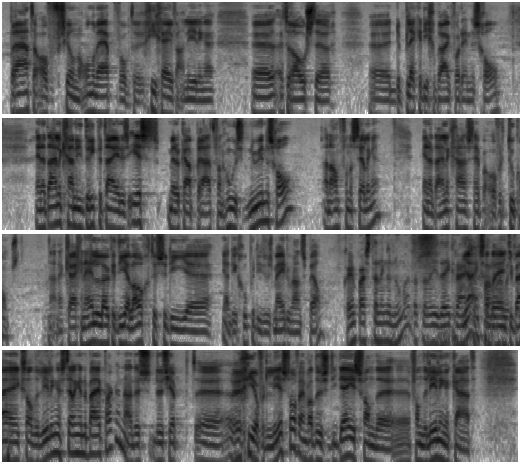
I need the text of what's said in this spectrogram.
praten over verschillende onderwerpen. Bijvoorbeeld de regie geven aan leerlingen, eh, het rooster, de plekken die gebruikt worden in de school. En uiteindelijk gaan die drie partijen dus eerst met elkaar praten van hoe is het nu in de school, aan de hand van de stellingen. En uiteindelijk gaan ze het hebben over de toekomst. Nou, dan krijg je een hele leuke dialoog tussen die, eh, ja, die groepen die dus meedoen aan het spel. Kan je een paar stellingen noemen, dat we een idee krijgen? Ja, ik zal er eh, eentje je- bij. Ik zal de leerlingenstellingen erbij pakken. Nou, dus, dus je hebt eh, regie over de leerstof. En wat dus het idee is van de, van de leerlingenkaart...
